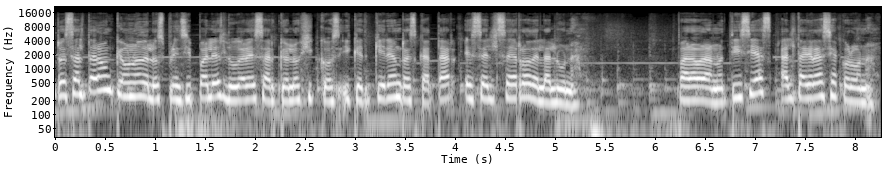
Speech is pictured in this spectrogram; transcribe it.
Resaltaron que uno de los principales lugares arqueológicos y que quieren rescatar es el Cerro de la Luna. Para ahora noticias, Altagracia Corona.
